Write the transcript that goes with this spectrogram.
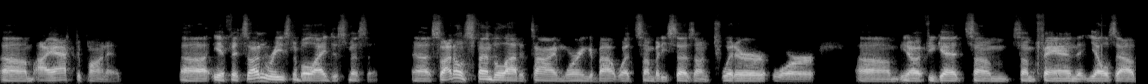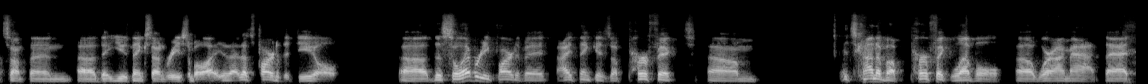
um, I act upon it. Uh, if it's unreasonable, I dismiss it. Uh, so I don't spend a lot of time worrying about what somebody says on Twitter or um, you know if you get some some fan that yells out something uh, that you think's unreasonable. I, that's part of the deal. Uh, the celebrity part of it, I think, is a perfect. Um, it's kind of a perfect level uh, where I'm at. That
